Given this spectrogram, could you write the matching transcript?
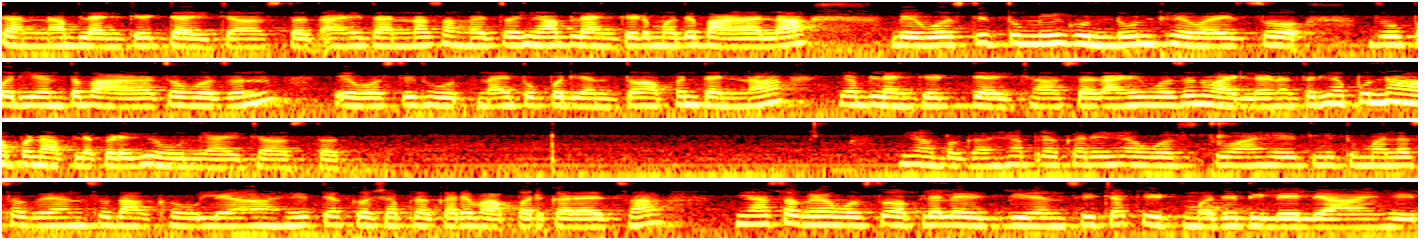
त्यांना ब्लँकेट द्यायच्या असतात. आणि त्यांना सांगायचं ह्या ब्लँकेटमध्ये बाळाला व्यवस्थित तुम्ही गुंडून ठेवायचं. जोपर्यंत बाळाचं वजन व्यवस्थित होत नाही तोपर्यंत आपण त्यांना या ब्लँकेट द्यायच्या असतात. आणि वजन वाढल्यानंतर ह्या पुन्हा आपण आपल्याकडे घेऊन यायच्या असतात. ह्या बघा ह्या प्रकारे ह्या वस्तू आहेत. मी तुम्हाला सगळ्यांचं दाखवल्या आहेत. त्या कशा प्रकारे वापर करायचा? ह्या सगळ्या वस्तू आपल्याला एच बी एन सीच्या किटमध्ये दिलेल्या आहेत.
